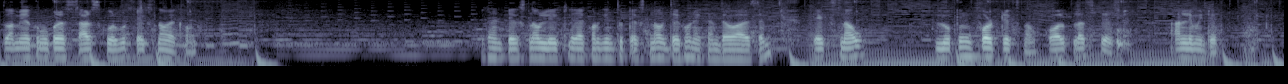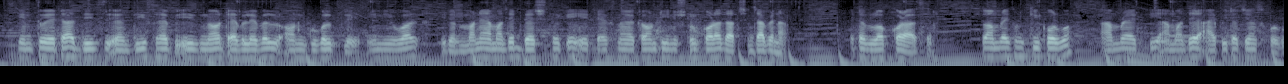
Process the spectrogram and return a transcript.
তো আমি এখন উপরে সার্চ করব টেক্স নাও অ্যাকাউন্ট এখানে টেক্স নাও লিখলে এখন কিন্তু টেক্স নাও দেখুন, এখানে দেওয়া আছে text now looking for text now call plus test unlimited কিন্তু এটা this this app is not available on Google Play in your region মানে আমাদের দেশ থেকে এই ট্যাক্স নাও অ্যাকাউন্টটি ইনস্টল করা যাচ্ছে, যাবে না। এটা ব্লক করা আছে। তো আমরা এখন কি করব? আমরা একটি আমাদের আইপিটা চেঞ্জ করব।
